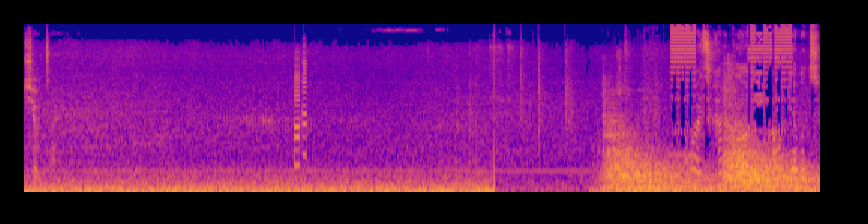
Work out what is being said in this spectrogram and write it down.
Showtime. Oh, it's kind of cloudy. I won't be able to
